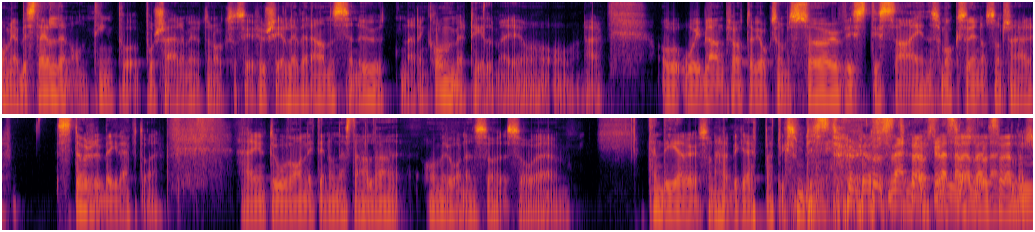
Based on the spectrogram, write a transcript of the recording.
om jag beställer någonting på, på skärmen utan också se hur ser leveransen ut när den kommer till mig. Och, och där. Och, och, ibland pratar vi också om service design som också är något sånt här större begrepp. Då. Det här är inte ovanligt inom nästan alla områden. Så, så eh, tenderar ju sådana här begrepp att liksom bli större och svälla och svälla. Och svälla, mm.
